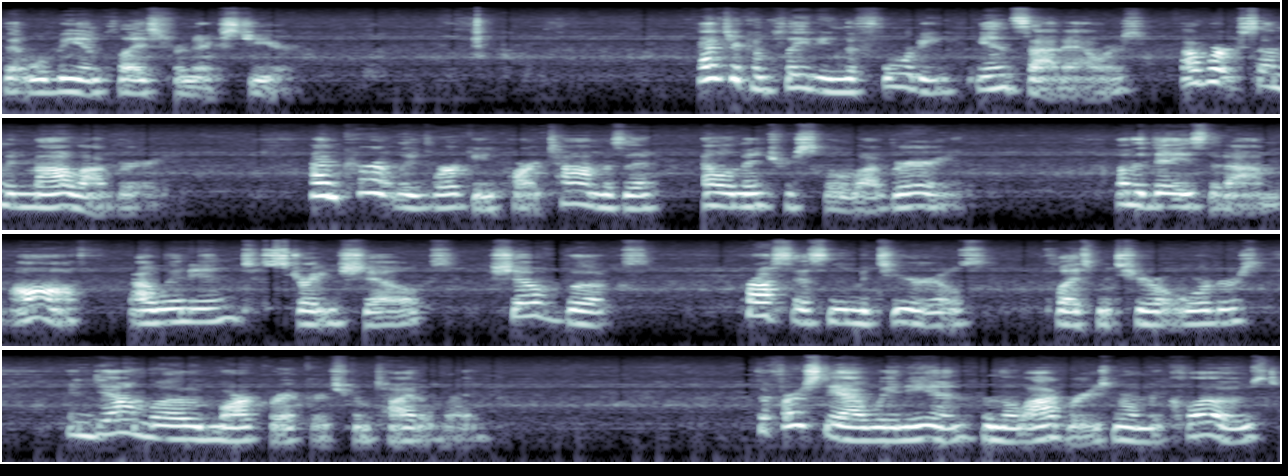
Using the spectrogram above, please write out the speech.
that will be in place for next year. After completing the 40 inside hours, I worked some in my library. I am currently working part-time as an elementary school librarian. On the days that I'm off, I went in to straighten shelves, shelve books, process new materials, place material orders, and download MARC records from Titlewave. The first day I went in, when the library is normally closed,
